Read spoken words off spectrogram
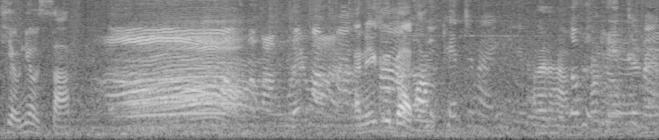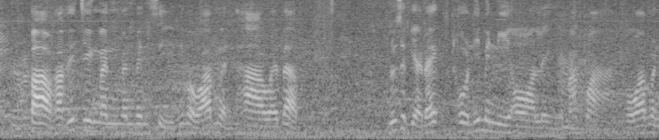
เขียวเหนียวซับ อ๋อบังไว้ว่าอันนี้คือแบบ เราถือเคสใช่ไหมอะไรนะครับ เราถือเคสใช่ไหมเปล่าครับที่จริงมันมันเป็นสีที่แบบว่าเหมือนทาไว้แบบ รู้สึกอยากได้โทนที่เป็นนีออนอะไรอย่างเงี้ยมากกว่า เพราะว่ามัน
